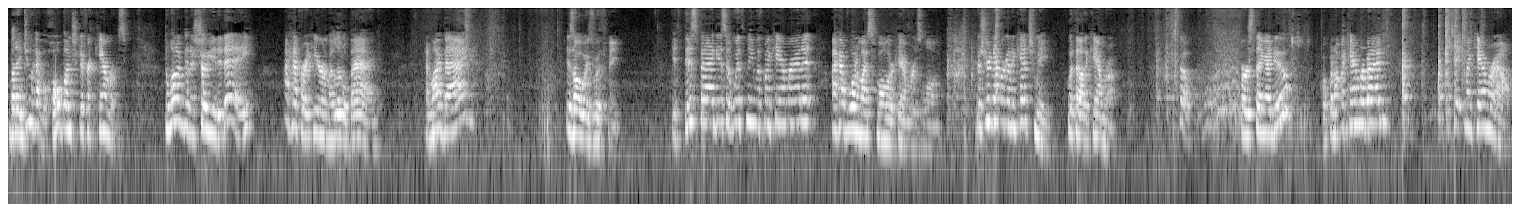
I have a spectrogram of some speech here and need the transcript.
But I do have a whole bunch of different cameras. The one I'm going to show you today, I have right here in my little bag. And my bag is always with me. If this bag isn't with me with my camera in it, I have one of my smaller cameras along. Because you're never going to catch me without a camera. So, first thing I do, open up my camera bag, take my camera out.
